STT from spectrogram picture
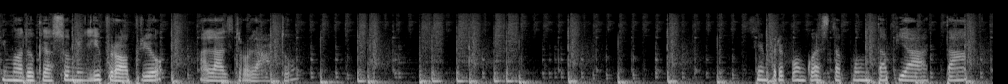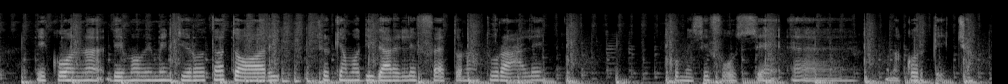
in modo che assomigli proprio all'altro lato. Sempre con questa punta piatta e con dei movimenti rotatori cerchiamo di dare l'effetto naturale come se fosse eh, una corteccia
